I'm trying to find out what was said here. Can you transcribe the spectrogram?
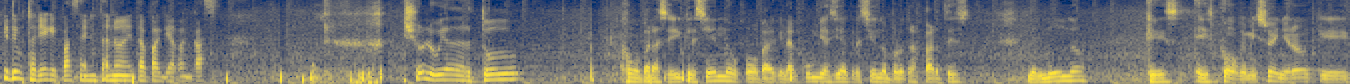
¿Qué te gustaría que pase en esta nueva etapa que arrancás? Yo le voy a dar todo como para seguir creciendo, como para que la cumbia siga creciendo por otras partes del mundo, que es, es como que mi sueño, ¿no? Que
